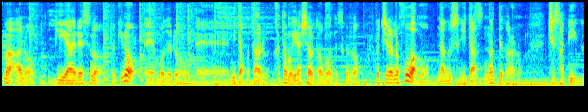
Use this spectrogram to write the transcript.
まあ、あの PRS の時の、えー、モデルを、えー、見たことある方もいらっしゃると思うんですけどこちらの方はもうナグスギターズになってからのチェサピーク、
